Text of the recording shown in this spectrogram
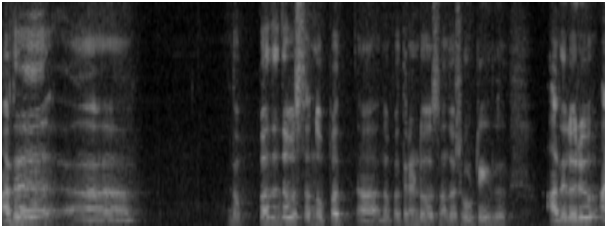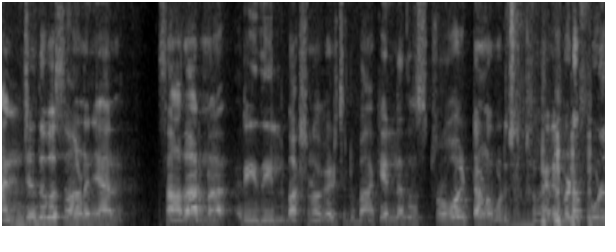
അത്. മുപ്പത് ദിവസം മുപ്പത് മുപ്പത്തിരണ്ട് ദിവസം അത് ഷൂട്ട് ചെയ്തു. അതിലൊരു അഞ്ച് ദിവസമാണ് ഞാൻ സാധാരണ രീതിയിൽ ഭക്ഷണമൊക്കെ കഴിച്ചിട്ട് ബാക്കി എല്ലാ ദിവസവും സ്ട്രോ ഇട്ടാണ് കുടിച്ചിട്ടുള്ളത്. ഇവിടെ ഫുൾ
